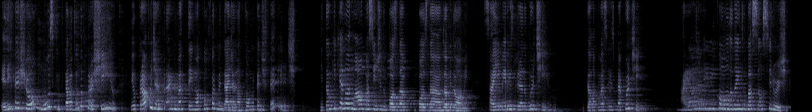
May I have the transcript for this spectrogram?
ele fechou o músculo que estava todo frouxinho e o próprio diafragma tem uma conformidade anatômica diferente. Então, o que, que é normal o paciente do pós, da, pós da, do abdômen? Sair meio respirando curtinho. Então, ela começa a respirar curtinho. Aí ela já tem um incômodo da intubação cirúrgica.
